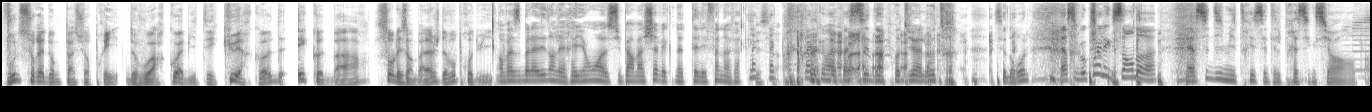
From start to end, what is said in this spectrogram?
vous ne serez donc pas surpris de voir cohabiter QR code et code barre sur les emballages de vos produits. On va se balader dans les rayons euh, supermarché avec notre téléphone, on va faire clac, clac, clac, clac, on va passer d'un produit à l'autre. C'est drôle. Merci beaucoup Alexandre. Merci Dimitri, c'était le pressing sur Europe 1.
